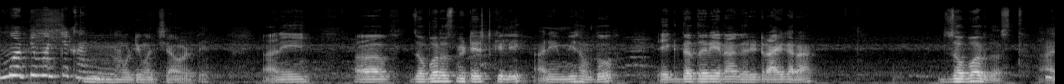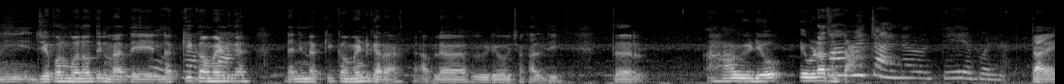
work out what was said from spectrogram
मोठी मोठी खाणे हम्म, मोठी मच्छी आवडते. आणि जबरदस्त मी टेस्ट केली आणि मी सांगतो एकदा तरी आहे ना घरी ट्राय करा. जबरदस्त. आणि जे पण बनवतील ना ते नक्की कमेंट त्यांनी नक्की कमेंट करा आपल्या व्हिडिओच्या खालती. तर हा व्हिडिओ एवढाच होता. हे काय?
